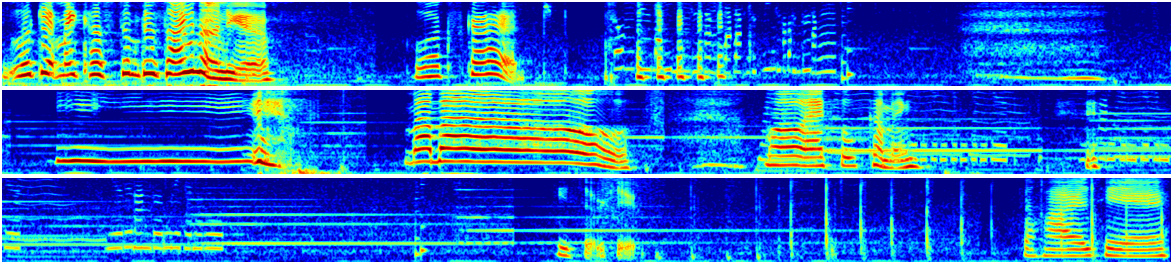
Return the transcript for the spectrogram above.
Look at my custom design on you! Looks good. Momo! Mo, Axel's coming. He's so cute. Sahara's here.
